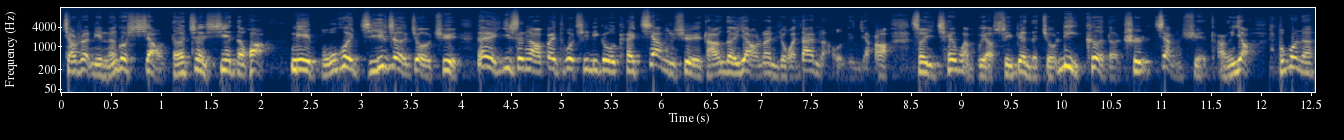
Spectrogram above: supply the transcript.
假如说你能够晓得这些的话，你不会急着就去，哎，医生啊，拜托，请你给我开降血糖的药，那你就完蛋了。我跟你讲啊，所以千万不要随便的就立刻的吃降血糖药。不过呢，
